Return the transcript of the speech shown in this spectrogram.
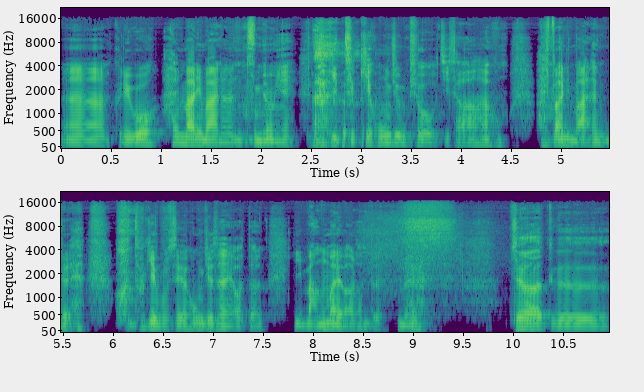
어, 그리고 할 말이 많은 두 명의 특히 특히 홍준표 지사 할 말이 많은데 어떻게 보세요? 홍 지사의 어떤 이 막말 발언들. 네. 제가 그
